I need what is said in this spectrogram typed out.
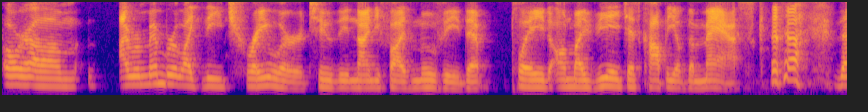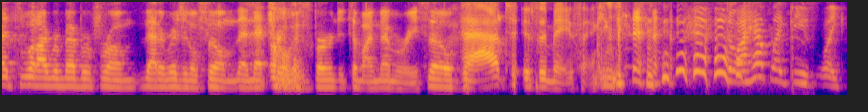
Or um I remember like the trailer to the 95 movie that played on my VHS copy of The Mask. That's what I remember from that original film, and that trailer oh. burned into my memory. So that is amazing. so I have like these like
